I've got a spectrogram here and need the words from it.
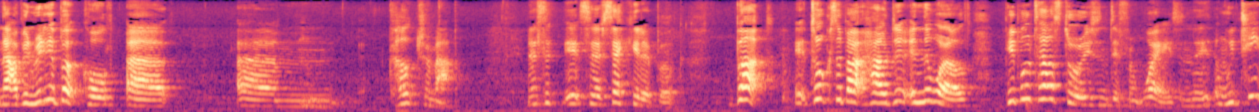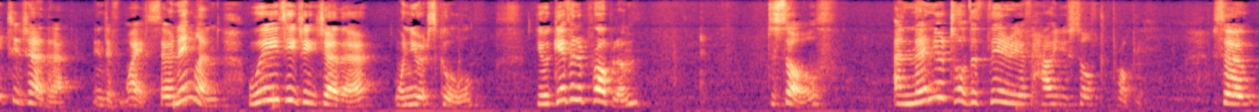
Now, I've been reading a book called uh, um, Culture Map. And it's a, it's a secular book. But it talks about how do, in the world people tell stories in different ways. And, they, and we teach each other in different ways. So in England, we teach each other when you're at school, you're given a problem to solve, and then you're taught the theory of how you solve the problem. So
